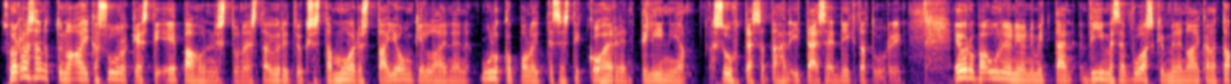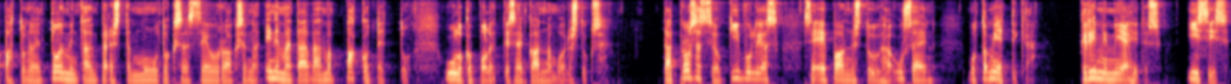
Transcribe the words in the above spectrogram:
suoraan sanottuna aika surkeasti epäonnistuneesta yrityksestä muodostaa jonkinlainen ulkopoliittisesti koherentti linja suhteessa tähän itäiseen diktatuuriin. Euroopan unioni on nimittäin viimeisen vuosikymmenen aikana tapahtuneen toimintaympäristön muutoksen seurauksena enemmän tai vähemmän pakotettu ulkopoliittiseen kannanmuodostukseen. Tämä prosessi on kivulias, se epäonnistuu yhä usein, mutta miettikää. Krimin miehitys, ISIS,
